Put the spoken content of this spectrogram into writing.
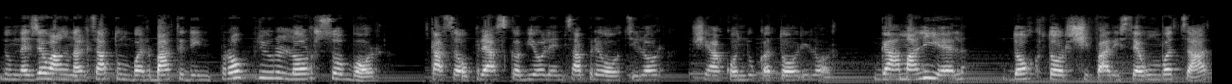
Dumnezeu a înălțat un bărbat din propriul lor sobor ca să oprească violența preoților și a conducătorilor. Gamaliel, doctor și fariseu învățat,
